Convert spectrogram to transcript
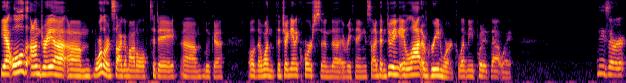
yeah, old Andrea um, Warlord Saga model today, um, Luca. Oh, the one, the gigantic horse and uh, everything. So I've been doing a lot of green work. Let me put it that way. These are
